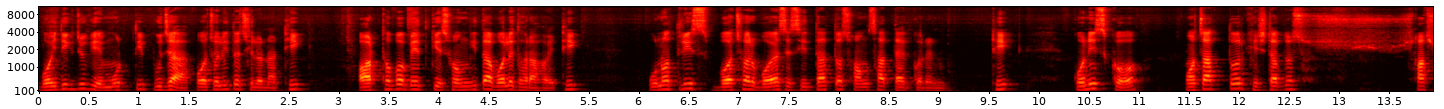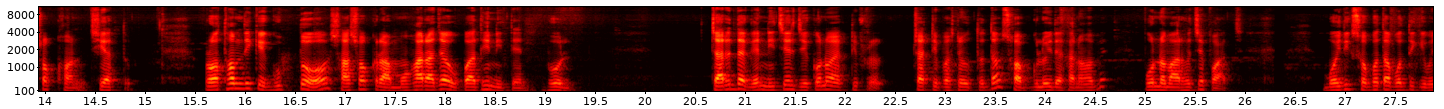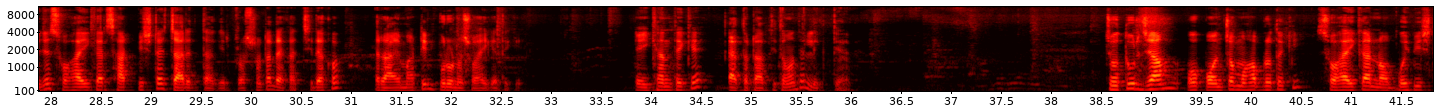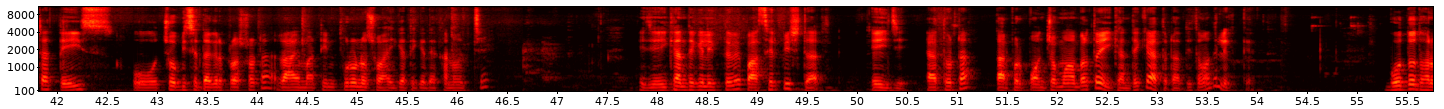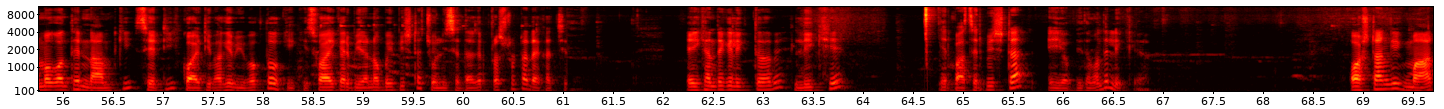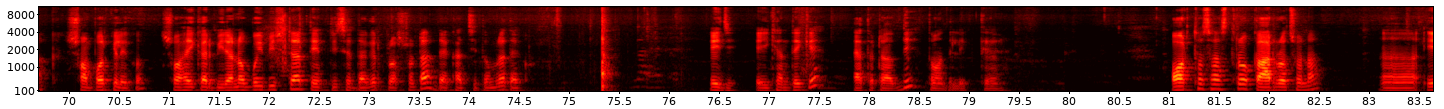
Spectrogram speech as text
বৈদিক যুগে মূর্তি পূজা প্রচলিত ছিল না। ঠিক অর্থব বেদকে সংহিতা বলে ধরা হয়। ঠিক উনত্রিশ বছর বয়সে সিদ্ধার্থ সংসার ত্যাগ করেন। ঠিক কনিষ্ক পঁচাত্তর খ্রিস্টাব্দ শাসক হন, ছিয়াত্তর। প্রথম দিকে গুপ্ত শাসকরা মহারাজা উপাধি নিতেন, ভুল। চারের দাগে নিচের যে কোনো একটি চারটি প্রশ্নের উত্তর দাও, সবগুলোই দেখানো হবে। পূর্ণমার হচ্ছে পাঁচ। বৈদিক সভ্যতা বলতে কী বোঝে সহায়িকার ষাট পৃষ্ঠায় চারের দাগের প্রশ্নটা দেখাচ্ছি। দেখো রায় মার্টিন পুরনো সহায়িকা থেকে। এইখান থেকে এতটা অবধি তোমাদের লিখতে হবে। চতুর্জাম ও পঞ্চম মহাব্রত কি? সহায়িকা নব্বই পৃষ্ঠা তেইশ ও চব্বিশের দাগের প্রশ্নটা রায় মার্টিন পুরনো সহায়িকা থেকে দেখানো হচ্ছে। এই যে এইখান থেকে লিখতে হবে পাশের পৃষ্ঠার, এই যে এতটা, তারপর পঞ্চম মহাব্রত, এইখান থেকে এতটা অবধি তোমাদের লিখতে হবে। বৌদ্ধ ধর্মগ্রন্থের নাম কি? সেটি কয়টি ভাগে বিভক্ত ও কী কী? সহায়িকার বিরানব্বই পৃষ্ঠা চল্লিশের দাগের প্রশ্নটা দেখাচ্ছে। এইখান থেকে লিখতে হবে লিখে, এর পাশের পৃষ্ঠা, এই অবধি তোমাদের লিখতে হবে। অষ্টাঙ্গিক মার্গ সম্পর্কে লেখো। সহায়িকার বিরানব্বই পৃষ্ঠা, তেত্রিশের দাগের প্রশ্নটা দেখাচ্ছি তোমরা, দেখো। এই যে, এইখান থেকে এতটা অবধি তোমাদের লিখতে হবে অর্থশাস্ত্র কার রচনা?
